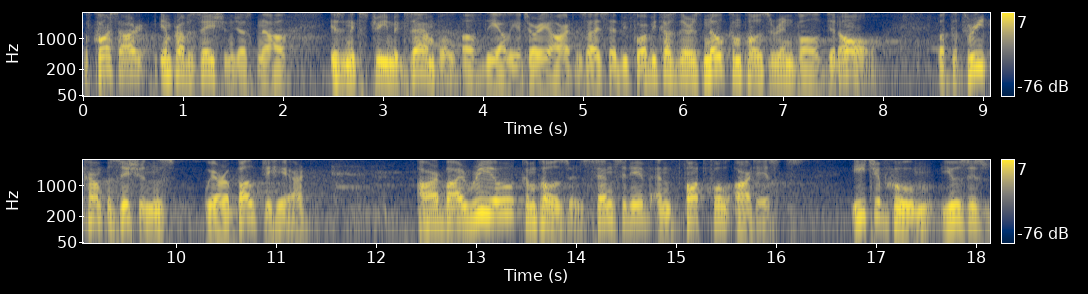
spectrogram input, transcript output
Of course, our improvisation just now is an extreme example of the aleatory art, as I said before, because there is no composer involved at all. But the three compositions we are about to hear are by real composers, sensitive and thoughtful artists, each of whom uses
